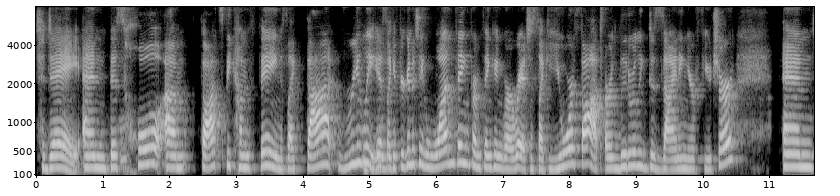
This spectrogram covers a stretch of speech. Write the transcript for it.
today. And this mm-hmm. whole um, thoughts become things like that really mm-hmm. is like if you're going to take one thing from think and grow rich it's like your thoughts are literally designing your future and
